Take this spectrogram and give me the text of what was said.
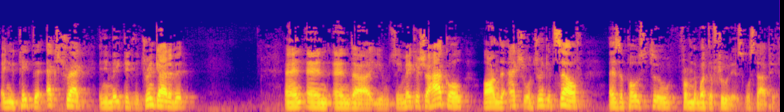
and you take the extract and you make take the drink out of it, and and and uh, you so you make a shahakol on the actual drink itself as opposed to from the, what the fruit is. We'll stop here.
